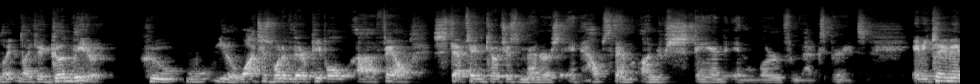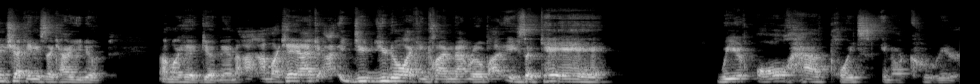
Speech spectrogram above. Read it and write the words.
like like a good leader who you know watches one of their people uh, fail, steps in, coaches, mentors, and helps them understand and learn from that experience." And he came in checking. He's like, "How you doing?" I'm like, "Hey, good man." I, am like, "Hey, I, I, do you know I can climb that rope?" I, he's like, hey, hey, we all have points in our career."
